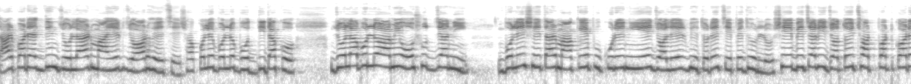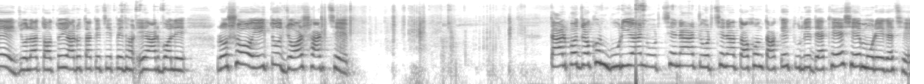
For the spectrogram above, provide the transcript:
তারপর একদিন জোলার মায়ের জ্বর হয়েছে। সকলে বলল, বদ্যি ডাকো। জোলা বলল, আমি ওষুধ জানি। বলে সে তার মাকে পুকুরে নিয়ে জলের ভেতরে চেপে ধরলো। সে বেচারি যতই ছটফট করে, জোলা ততই আরও তাকে চেপে ধরে আর বলে রসো এই তো জ্বর সারছে। তারপর যখন বুড়ি আর নড়ছে না, চড়ছে না, তখন তাকে তুলে দেখে সে মরে গেছে।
